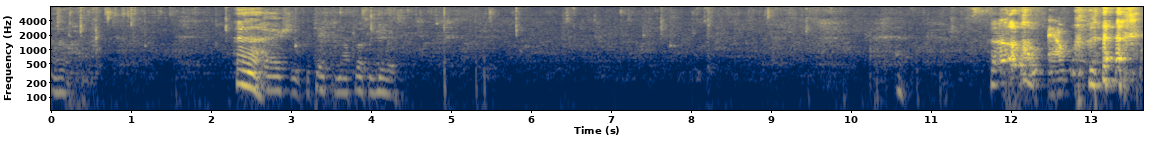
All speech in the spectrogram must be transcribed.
Oh. Actually protecting my fucking head. Oh, ow.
